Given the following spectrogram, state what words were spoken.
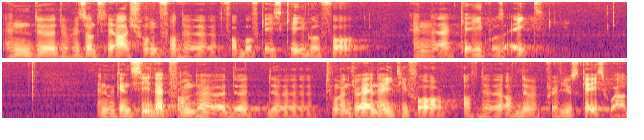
and the, results here are shown for, the, for both case k equals 4 and uh, k equals 8. And we can see that from the, the, the 284 of the, of the previous case, we are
